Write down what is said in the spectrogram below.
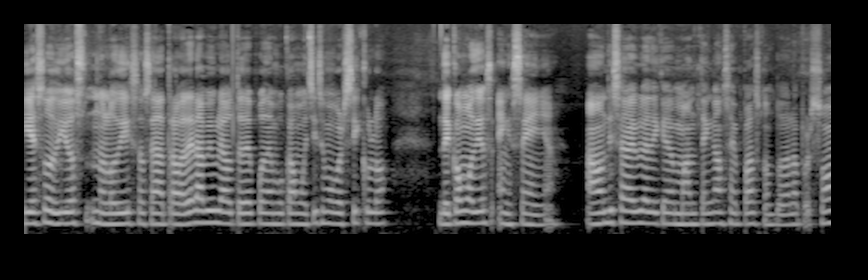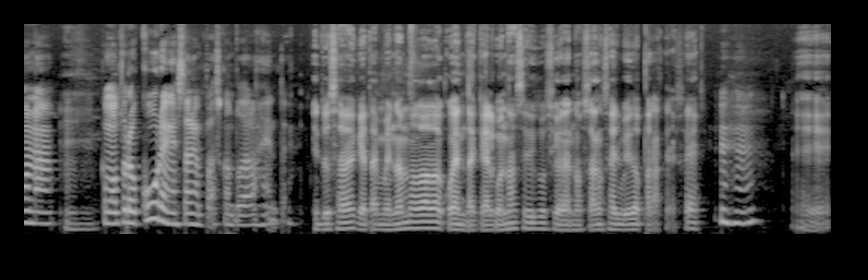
Y eso Dios nos lo dice. O sea, a través de la Biblia ustedes pueden buscar muchísimos versículos de cómo Dios enseña. Aún dice la Biblia de que manténganse en paz con toda la persona, como procuren estar en paz con toda la gente. Y tú sabes que también nos hemos dado cuenta que algunas discusiones nos han servido para crecer. Eh,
